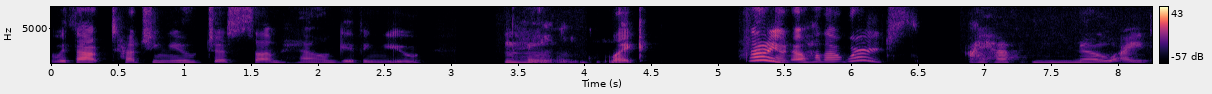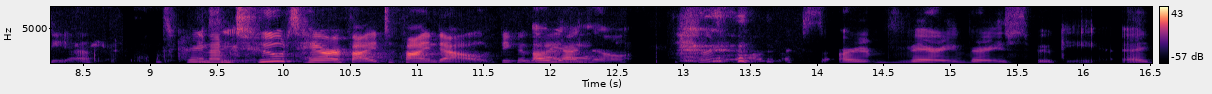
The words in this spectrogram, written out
without touching you, just somehow giving you pain. Mm-hmm. Like, I don't even know how that works. I have no idea. It's crazy. And I'm too terrified to find out because Oh I yeah, no. objects are very, very spooky. I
